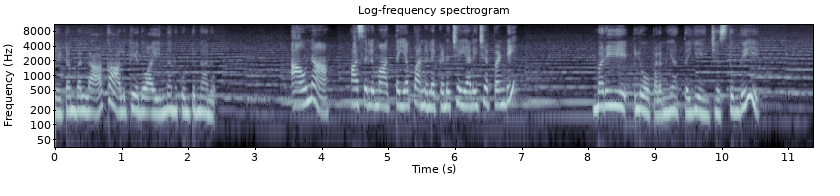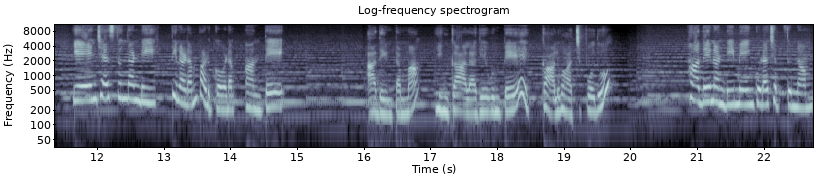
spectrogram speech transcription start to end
చేయటం వల్ల కాలుకేదో అయిందనుకుంటున్నాను. అవునా? అసలు మా అత్తయ్య పనులెక్కడ చేయాలి చెప్పండి? మరి లోపల మీ అత్తయ్య ఏం చేస్తుంది? ఏం చేస్తుందండి? తినడం పడుకోవడం అంతే. అదేంటమ్మా? ఇంకా అలాగే ఉంటే కాలు వాచిపోదు అదేనండి మేం కూడా చెప్తున్నాం.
